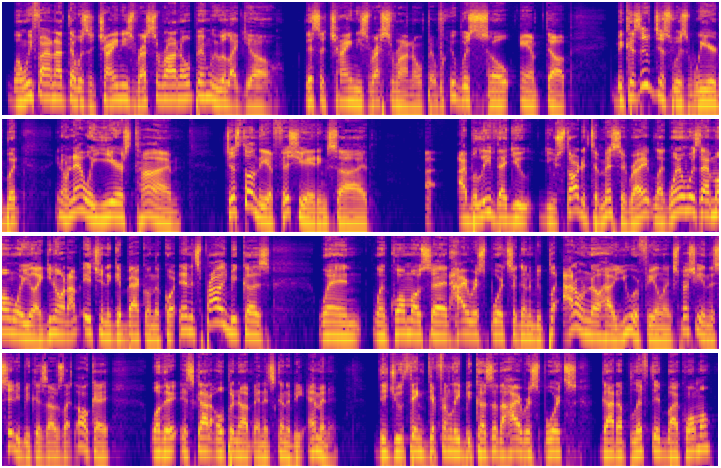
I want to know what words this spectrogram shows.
when we found out there was a Chinese restaurant open, we were like, yo, there's a Chinese restaurant open. We were so amped up because it just was weird. But, you know, now a year's time, just on the officiating side, I believe that you you started to miss it, right? Like when was that moment where you're like, you know what, I'm itching to get back on the court, and it's probably because when when Cuomo said high risk sports are going to be play, I don't know how you were feeling, especially in the city, because I was like, okay, well, it's got to open up and it's going to be imminent. Did you think differently because of the high risk sports got uplifted by Cuomo?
